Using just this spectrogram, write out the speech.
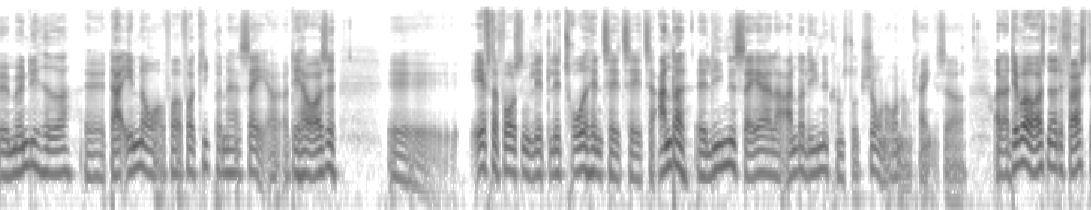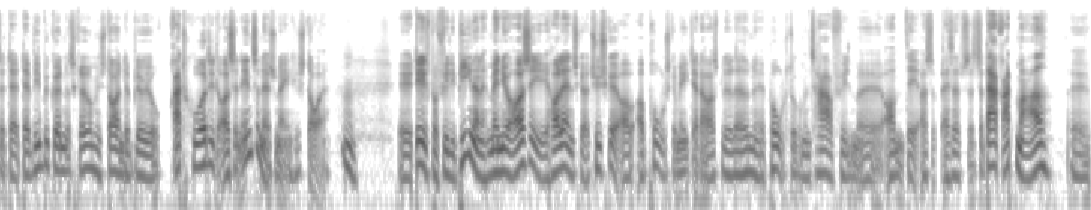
øh, myndigheder, øh, der er inde over for, for at kigge på den her sag, og, og det har også øh, efterforskningen lidt, lidt troet hen til, til, til andre øh, lignende sager eller andre lignende konstruktioner rundt omkring. Så, og, og det var jo også noget af det første, da, da vi begyndte at skrive om historien. Det blev jo ret hurtigt også en international historie. Mm. Øh, dels på Filippinerne, men jo også i hollandske og tyske og, og polske medier. Der er også blevet lavet en øh, polsk dokumentarfilm øh, om det. Og så, altså, så, så der er ret meget, øh,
